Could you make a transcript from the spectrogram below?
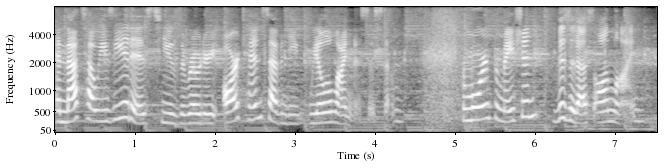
And that's how easy it is to use the Rotary R1070 wheel alignment system. For more information, visit us online.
